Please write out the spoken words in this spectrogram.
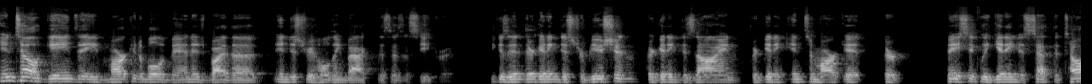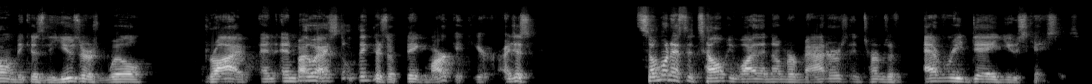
Intel gains a marketable advantage by the industry holding back this as a secret because they're getting distribution, they're getting design, they're getting into market, they're basically getting to set the tone because the users will drive. And and by the way, I still think there's a big market here. I just someone has to tell me why the number matters in terms of everyday use cases.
